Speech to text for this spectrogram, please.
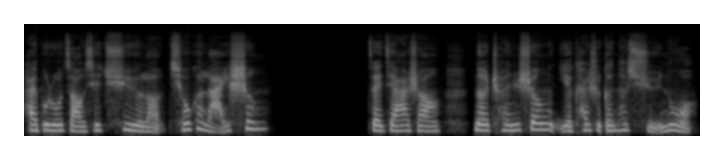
还不如早些去了，求个来生。再加上那陈生也开始跟他许诺，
